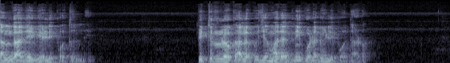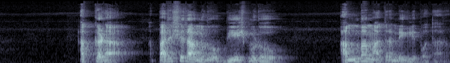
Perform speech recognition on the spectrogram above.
గంగాదేవి వెళ్ళిపోతుంది. పితృలోకాలకు జమదగ్ని కూడా వెళ్ళిపోతాడు. అక్కడ పరశురాముడు భీష్ముడు అంబ మాత్రం మిగిలిపోతారు.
